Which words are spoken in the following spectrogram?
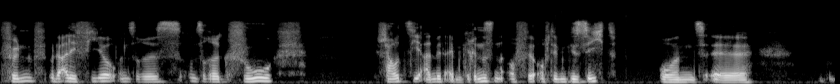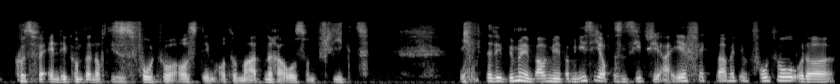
fünf oder alle vier unseres, unserer Crew schaut sie an mit einem Grinsen auf, auf dem Gesicht und äh, kurz vor Ende kommt dann noch dieses Foto aus dem Automaten raus und fliegt ich, also ich bin mir, mir, mir nicht sicher, ob das ein CGI-Effekt war mit dem Foto oder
